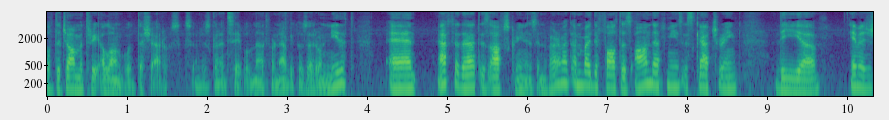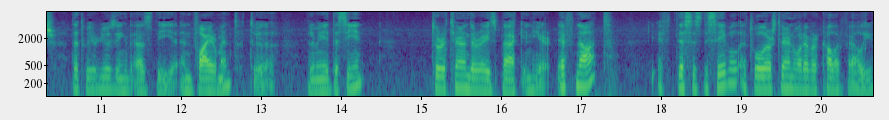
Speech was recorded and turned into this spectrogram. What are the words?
of the geometry along with the shadows. So I'm just going to disable that for now because I don't need it. And after that is off-screen is environment, and by default is on. That means it's capturing the uh, image that we're using as the environment to illuminate the scene to return the rays back in here. If not, if this is disabled, it will return whatever color value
